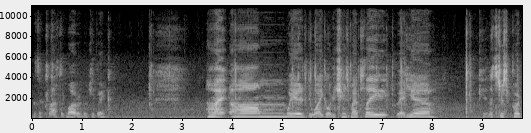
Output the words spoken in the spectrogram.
That's a classic model, don't you think? Alright, um, where do I go to change my plate? Right here. Okay, let's just put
